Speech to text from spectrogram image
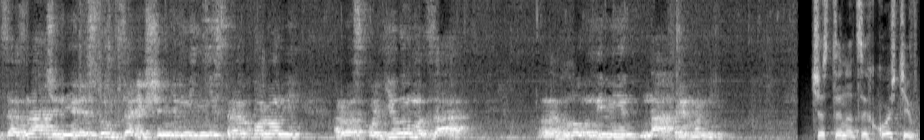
Зазначений ресурс за рішенням міністра оборони розподілимо за е, головними напрямами. Частина цих коштів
